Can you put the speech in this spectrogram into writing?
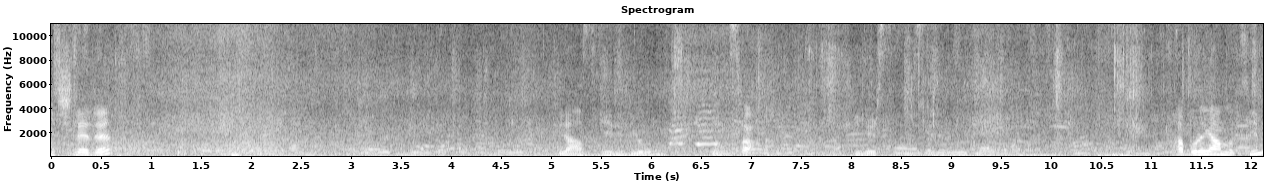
İçleri. Biraz geriliyorum. Yoksa bilirsiniz. Ha burayı anlatayım.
